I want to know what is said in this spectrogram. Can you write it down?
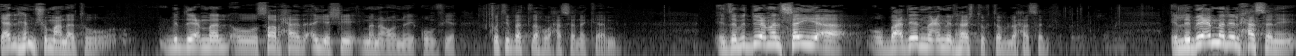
يعني الهم شو معناته؟ بده يعمل وصار هذا أي شيء منعه أنه يقوم فيها. كتبت له حسنة كاملة. إذا بده يعمل سيئة وبعدين ما عملهاش تكتب له حسنه اللي بيعمل الحسنة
